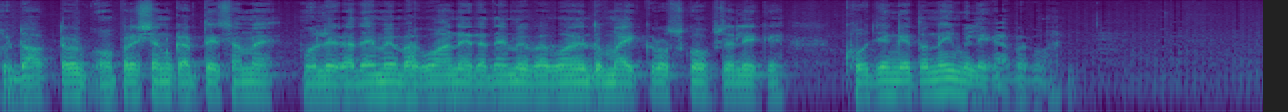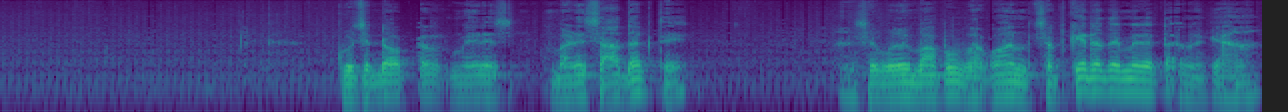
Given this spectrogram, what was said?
तो डॉक्टर ऑपरेशन करते समय बोले, हृदय में भगवान है, हृदय में भगवान है। तो माइक्रोस्कोप से लेके खोजेंगे तो नहीं मिलेगा भगवान। कुछ डॉक्टर मेरे बड़े साधक थे। ऐसे बोले, बापू, भगवान सबके हृदय में रहता है। मैं क्या हाँ।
